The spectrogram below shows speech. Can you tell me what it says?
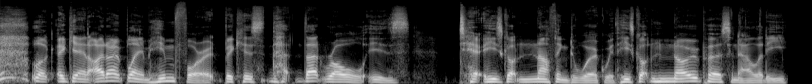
Look, again, I don't blame him for it because that that role is he's got nothing to work with. He's got no personality.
